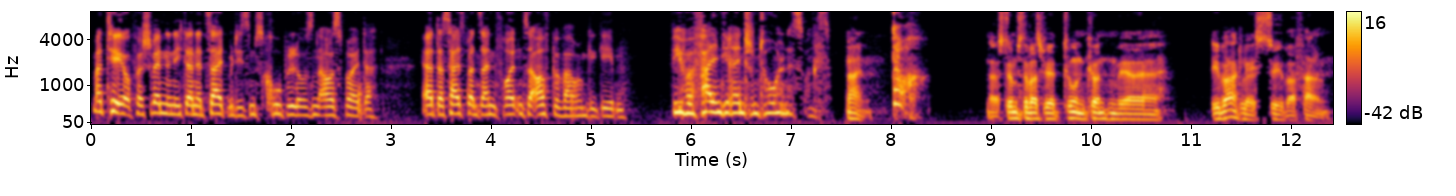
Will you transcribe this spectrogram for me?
Matteo, verschwende nicht deine Zeit mit diesem skrupellosen Ausbeuter. Er hat das Halsband seinen Freunden zur Aufbewahrung gegeben. Wir überfallen die Ranch und holen es uns. Nein. Doch. Das Dümmste, was wir tun könnten, wäre, die Barclays zu überfallen.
